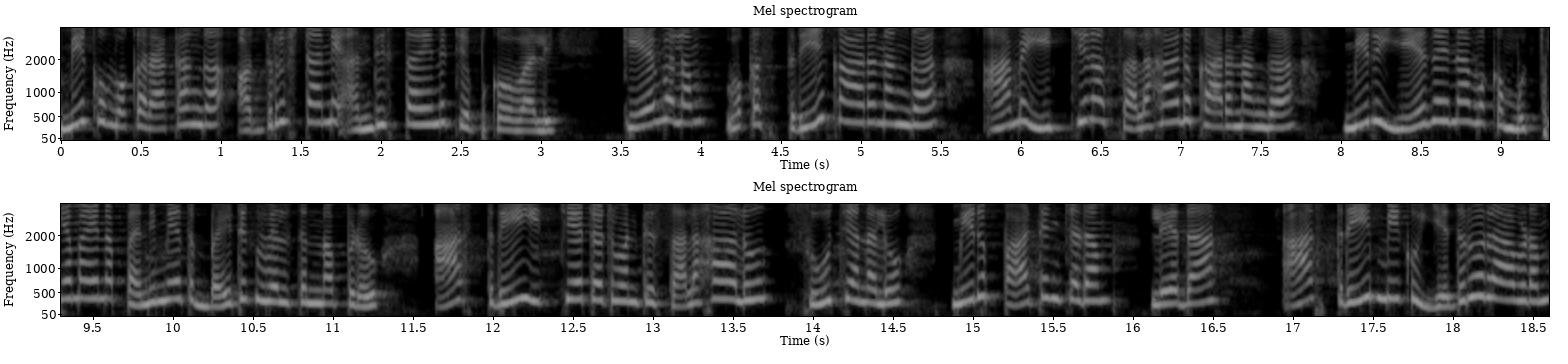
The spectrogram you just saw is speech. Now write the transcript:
మీకు ఒక రకంగా అదృష్టాన్ని అందిస్తాయని చెప్పుకోవాలి. కేవలం ఒక స్త్రీ కారణంగా ఆమె ఇచ్చిన సలహాలు కారణంగా మీరు ఏదైనా ఒక ముఖ్యమైన పని మీద బయటకు వెళ్తున్నప్పుడు ఆ స్త్రీ ఇచ్చేటటువంటి సలహాలు సూచనలు మీరు పాటించడం లేదా ఆ స్త్రీ మీకు ఎదురు రావడం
